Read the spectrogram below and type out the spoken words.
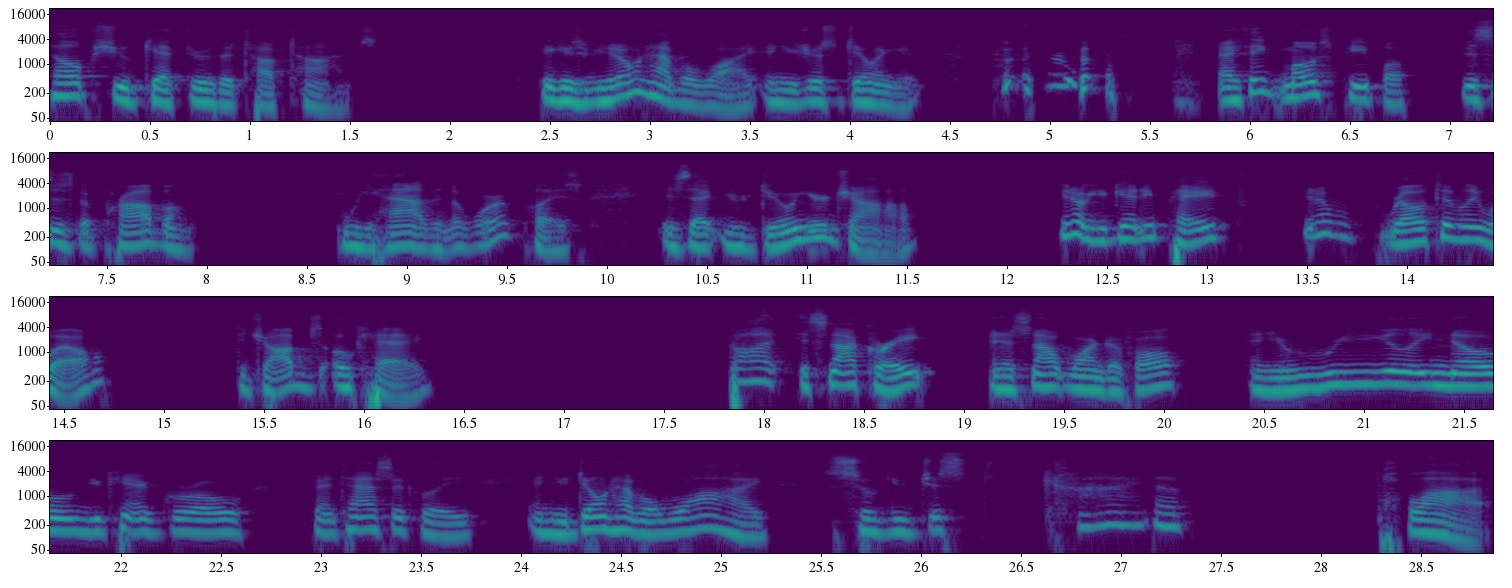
helps you get through the tough times. Because if you don't have a why and you're just doing it, I think most people, this is the problem we have in the workplace is that you're doing your job, you know, you're getting paid, you know, relatively well. The job's okay, but it's not great and it's not wonderful. And you really know you can't grow fantastically and you don't have a why. So you just kind of plod.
